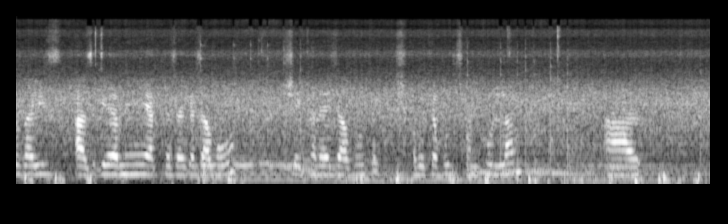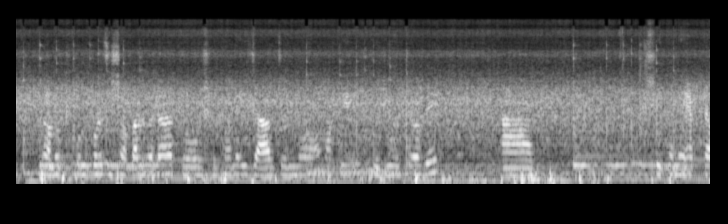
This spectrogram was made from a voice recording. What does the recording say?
তো গাইজ আজকে আমি একটা জায়গায় যাব। সেখানে যাব সবে কেবল স্নান করলাম। আর ননদ ফোন করেছি সকালবেলা, তো সেখানেই যাওয়ার জন্য আমাকে রেডি হতে হবে। আর সেখানে একটা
